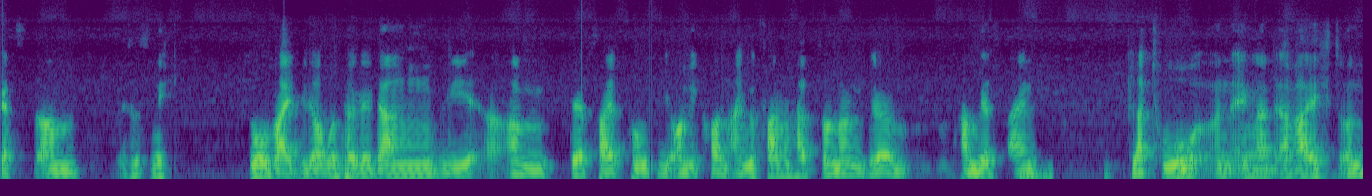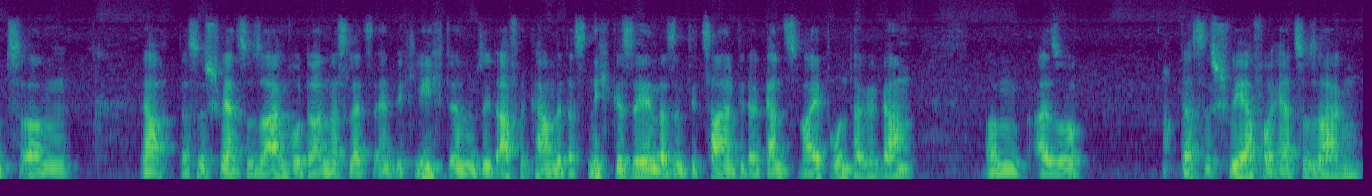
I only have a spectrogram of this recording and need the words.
jetzt. Ähm, ist es nicht so weit wieder runtergegangen wie am der Zeitpunkt, wie Omikron angefangen hat, sondern wir haben jetzt ein Plateau in England erreicht und ähm, ja, das ist schwer zu sagen, woran das letztendlich liegt. In Südafrika haben wir das nicht gesehen. Da sind die Zahlen wieder ganz weit runtergegangen. Ähm, also das ist schwer vorherzusagen.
